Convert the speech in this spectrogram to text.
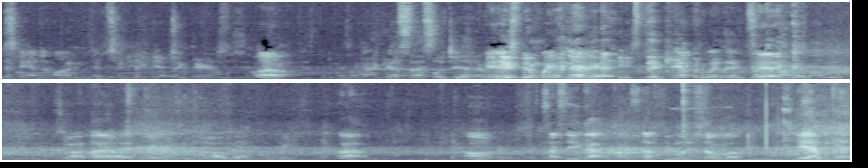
to stand in line with him so he could get two pairs. Wow. I was like, I guess that's legit. I mean, Yeah. he's been waiting there. He's been camping with him. So Yeah. might as well be. So I thought Wow, that was that's crazy. Wow. Um, so I see you got a couple stuff you want to show up. Yeah, we get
